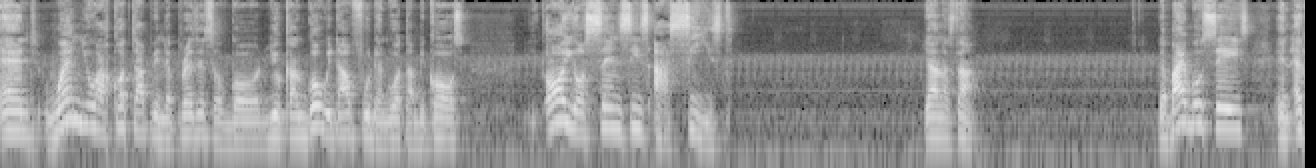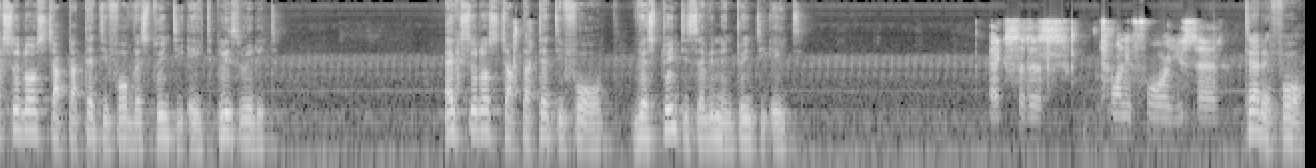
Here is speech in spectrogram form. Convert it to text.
And when you are caught up in the presence of God, you can go without food and water because all your senses are seized. You understand? The Bible says in Exodus chapter 34, verse 28. Please read it. Exodus chapter 34, verse 27 and 28. Exodus 24, you said? 34.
